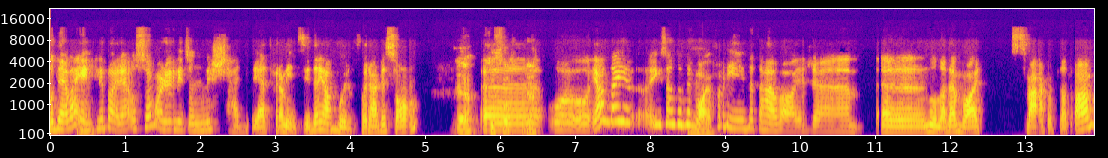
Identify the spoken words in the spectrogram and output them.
Og det var mm. egentlig bare Og så var det litt sånn nysgjerrighet fra min side. Ja, hvorfor er det sånn? Ja, hvorfor? Ja. Uh, og, ja, nei, ikke sant. Og det var jo mm. fordi dette her var uh, uh, Noen av dem var svært opptatt av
